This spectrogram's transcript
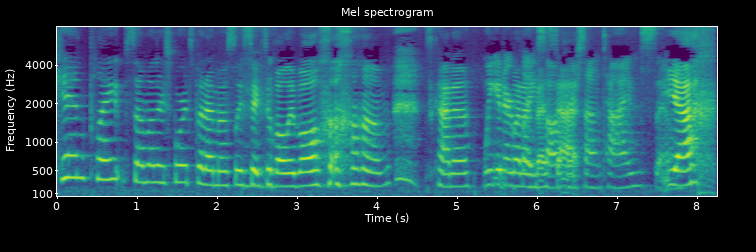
can play some other sports, but I mostly stick to volleyball. um, it's kind of we get to What play soccer at. sometimes. So yeah.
